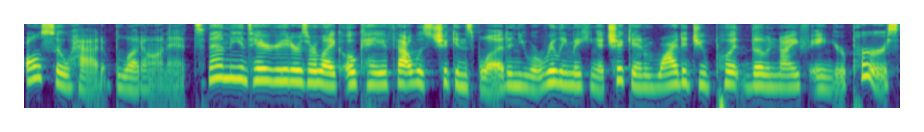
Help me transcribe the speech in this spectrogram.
also had blood on it. Then the interrogators are like, okay, if that was chicken's blood and you were really making a chicken, why did you put the knife in your purse?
